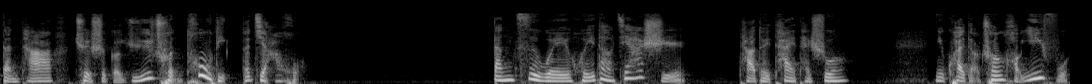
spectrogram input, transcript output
但他却是个愚蠢透顶的家伙。当刺猬回到家时，他对太太说：“你快点穿好衣服，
